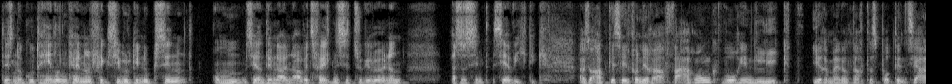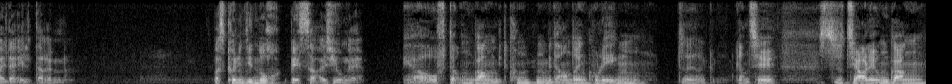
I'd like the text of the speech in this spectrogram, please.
das nur gut handeln können, flexibel genug sind, um sie an die neuen Arbeitsverhältnisse zu gewöhnen also sind sehr wichtig. Also abgesehen von Ihrer Erfahrung, worin liegt Ihrer Meinung nach das Potenzial der Älteren? Was können die noch besser als Junge? Ja, oft der Umgang mit Kunden, mit anderen Kollegen, der ganze soziale Umgang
